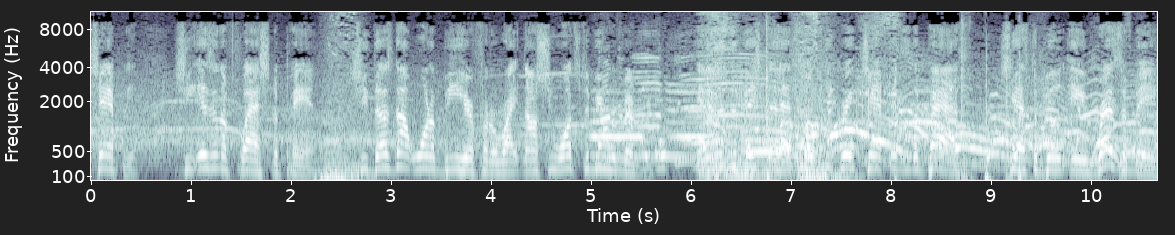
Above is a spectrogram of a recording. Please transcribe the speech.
champion. She isn't a flash in the pan. She does not want to be here for the right now. She wants to be remembered. And in a division that has so many great champions in the past, she has to build a resume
